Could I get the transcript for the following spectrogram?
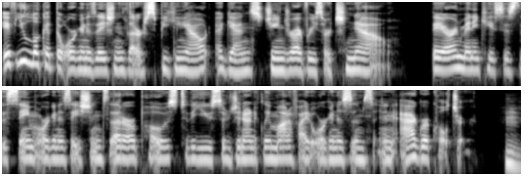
If you look at the organizations that are speaking out against gene drive research now, they are in many cases the same organizations that are opposed to the use of genetically modified organisms in agriculture. Hmm.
